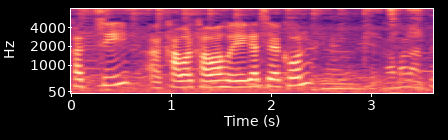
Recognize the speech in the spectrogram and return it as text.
খাচ্ছি আর খাবার খাওয়া হয়ে গেছে এখন। আমার হাতে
